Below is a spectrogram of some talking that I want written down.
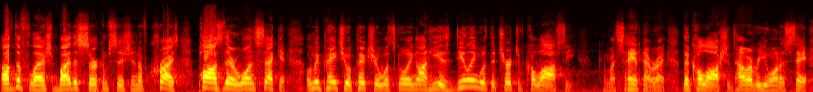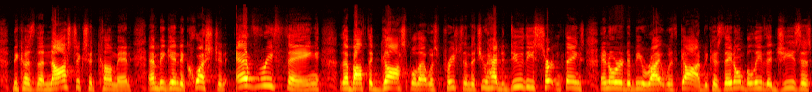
of the flesh by the circumcision of Christ. Pause there one second. Let me paint you a picture of what's going on. He is dealing with the church of Colossae. Am I saying that right? The Colossians, however you want to say it. Because the Gnostics had come in and began to question everything about the gospel that was preached to them, that you had to do these certain things in order to be right with God, because they don't believe that Jesus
